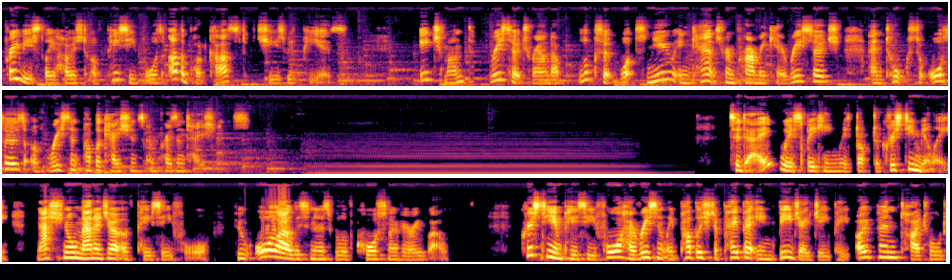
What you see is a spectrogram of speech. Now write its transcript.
previously host of PC4's other podcast, Cheers with Peers. Each month, Research Roundup looks at what's new in cancer and primary care research and talks to authors of recent publications and presentations. Today, we're speaking with Dr. Kristi Milley, National Manager of PC4, who all our listeners will, of course, know very well. Kristi and PC4 have recently published a paper in BJGP Open titled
